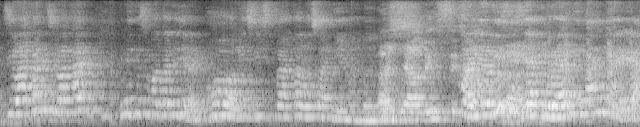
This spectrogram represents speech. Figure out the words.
Silakan silakan. Ini kesempatan aja oh Lisis Strata Lusadiana bagus. Hanya Lisis hanya Lisis yang berani nanya ya?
